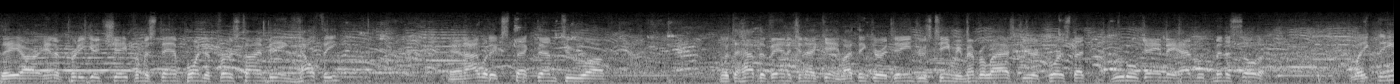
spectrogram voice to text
They are in a pretty good shape from a standpoint of first time being healthy. And I would expect them to uh, to have the advantage in that game. I think they're a dangerous team. Remember last year, of course, that brutal game they had with Minnesota. Blakeney.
